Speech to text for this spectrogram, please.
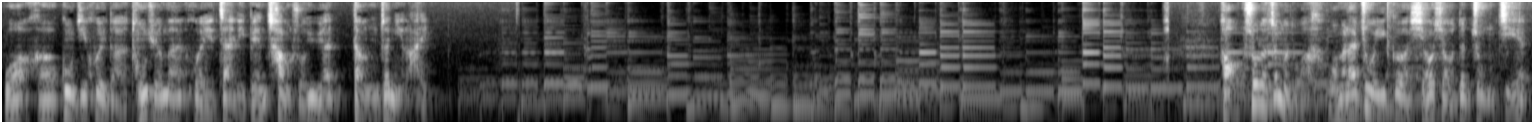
我和共济会的同学们会在里边畅所欲言，等着你来。好，说了这么多啊，我们来做一个小小的总结。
